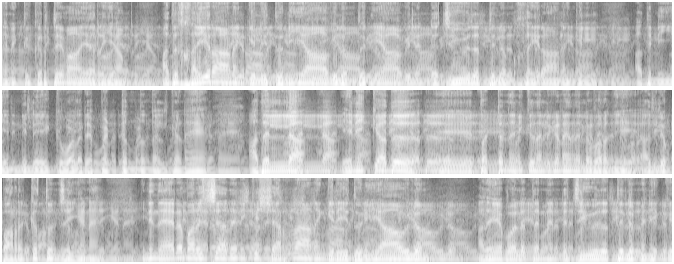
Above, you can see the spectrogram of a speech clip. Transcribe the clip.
നിനക്ക് കൃത്യമായി അറിയാം. അത് ഹൈറാണെങ്കിൽ ഈ ദുനിയാവിലും ദുനിയാവിൽ എന്റെ ജീവിതത്തിലും ഹൈറാണെങ്കിൽ അതിന് എന്നിലേക്ക് വളരെ പെട്ടെന്ന് നൽകണേ. അതല്ല എനിക്കത് പെട്ടെന്ന് എനിക്ക് നൽകണേ എന്നല്ല പറഞ്ഞേ. അതിൽ ബറക്കത്തും ചെയ്യണേ. ഇനി നേരെ മറിച്ച് അതെനിക്ക് ഷെറാണെങ്കിൽ ഈ ദുനിയാവിലും അതേപോലെ തന്നെ എന്റെ ജീവിതത്തിലും എനിക്ക്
